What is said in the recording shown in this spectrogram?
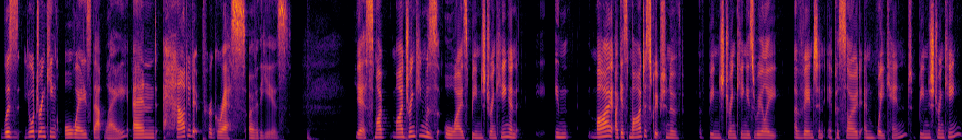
Was your drinking always that way? And how did it progress over the years? Yes, my my drinking was always binge drinking, and in my I guess my description of, of binge drinking is really event and episode and weekend binge drinking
